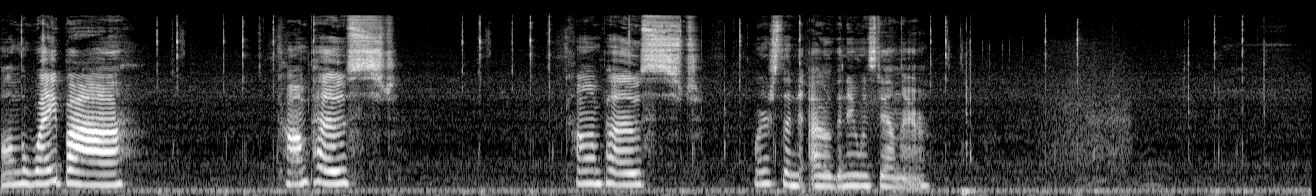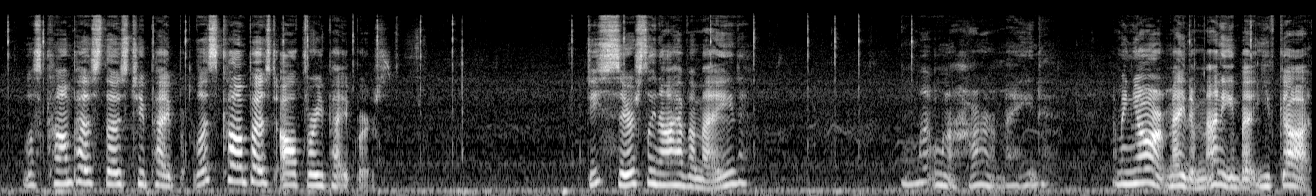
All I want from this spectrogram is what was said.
On the way by compost, compost, Where's the, oh, the new one's down there. Let's compost those two papers. Let's compost all three papers. Do you seriously not have a maid? You might want to hire a maid. I mean, you aren't made of money, but you've got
